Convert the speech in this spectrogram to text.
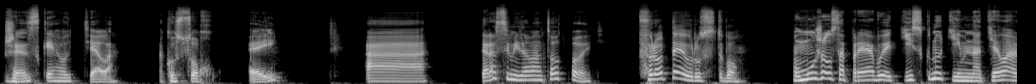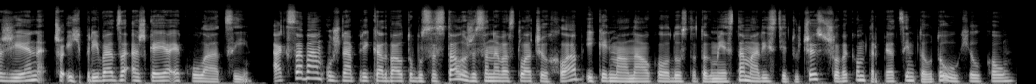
ženského tela ako sochu, hej? A teraz si mi dala na to odpoveď. Froteurstvo. U mužov sa prejavuje tisknutím na tela žien, čo ich privádza až k ejakulácii. Ak sa vám už napríklad v autobuse stalo, že sa na vás tlačil chlap, i keď mal naokolo dostatok miesta, mali ste tu čest človekom trpiacim touto úchylkou.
